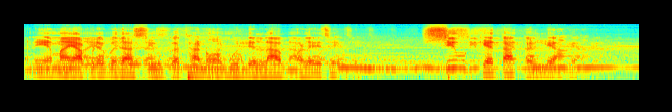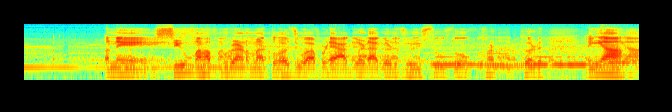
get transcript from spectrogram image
અને એમાંય આપણે બધા શિવ કથાનો અમૂલ્ય લાભ મળે છે. શિવ કહેતા કલ્યાણ. અને શિવ મહાપુરાણમાં તો હજુ આપણે આગળ આગળ જોઈશું તો ખણાખડ અહીંયા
